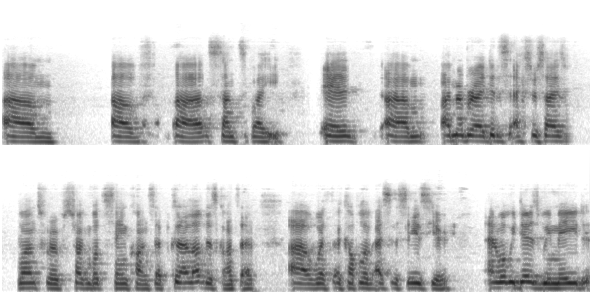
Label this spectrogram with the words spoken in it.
um, of uh, Sant Sipahi. Um, I remember I did this exercise once I was talking about the same concept because I love this concept uh, with a couple of SSAs here. And what we did is we made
